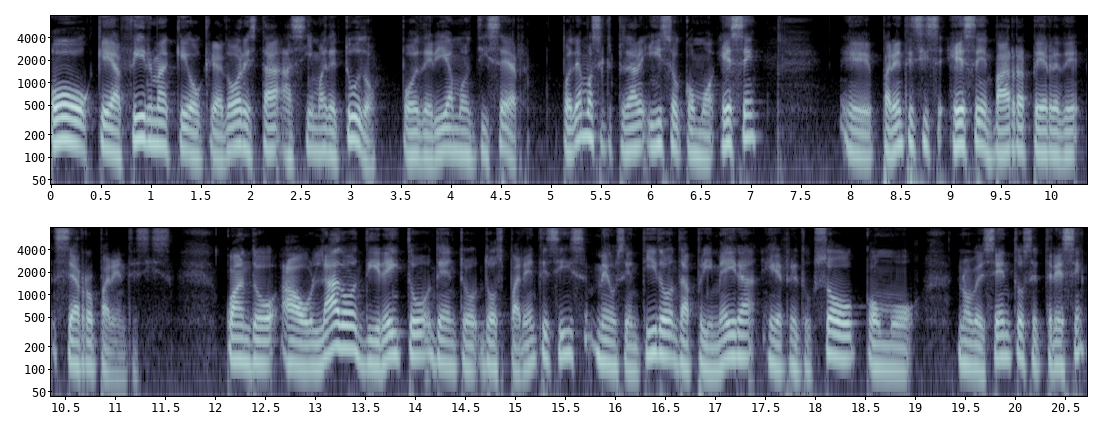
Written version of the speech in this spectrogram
o que afirma que el creador está acima de todo, podríamos decir. Podemos expresar eso como S, eh, paréntesis, S barra PRD, cerro paréntesis. Cuando al lado derecho dentro dos paréntesis, meu sentido da primera e reduxo como 913,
